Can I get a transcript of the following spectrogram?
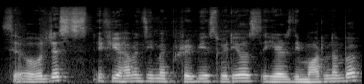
So just if you haven't seen my previous videos here's the model number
